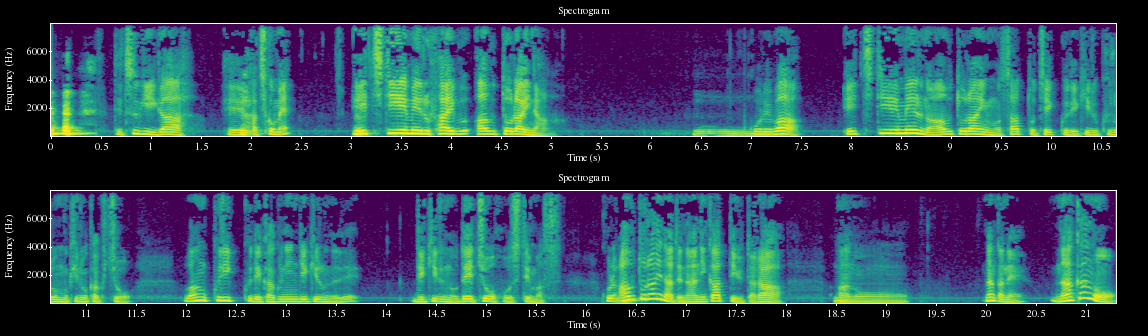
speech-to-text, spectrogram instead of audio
で、次が、えーうん8個目。うん HTML5 アウトライナー。うんこれ、は HTML のアウトラインをさっとチェックできる Chrome 機能拡張。ワンクリックで確認できるので、できるので重宝してます。これうんアウトライナーって何かって言ったら、うんあのーなんかね、中の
